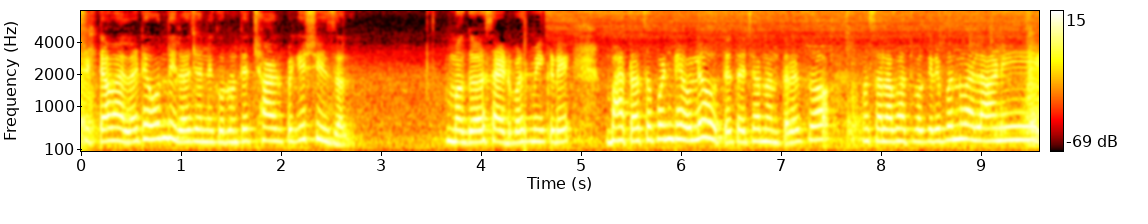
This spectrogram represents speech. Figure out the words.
शिट्ट्या व्हायला ठेवून दिलं जेणेकरून ते छानपैकी शिजल. मग साईडवर मी इकडे भाताचं पण ठेवले होते. त्याच्यानंतरच मसाला भात वगैरे बनवायला आणि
